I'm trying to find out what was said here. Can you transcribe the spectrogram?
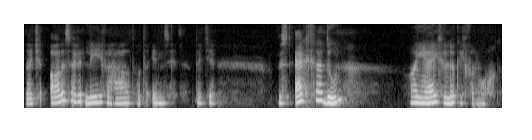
Dat je alles uit het leven haalt wat erin zit. Dat je dus echt gaat doen waar jij gelukkig van wordt.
